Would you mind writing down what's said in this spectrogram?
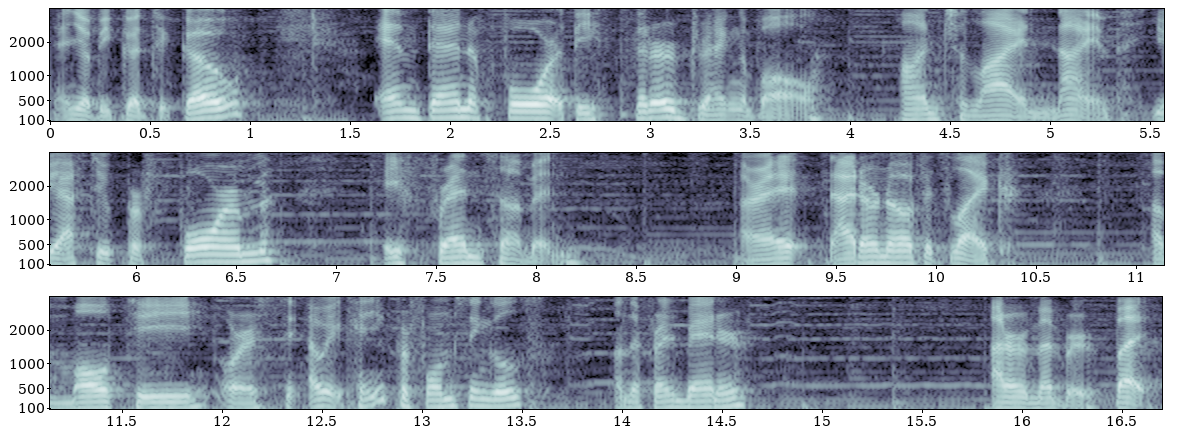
and you'll be good to go. And then for the third Dragon Ball on July 9th, you have to perform a friend summon. All right. I don't know if it's like a multi or a oh wait, can you perform singles on the friend banner? I don't remember, but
